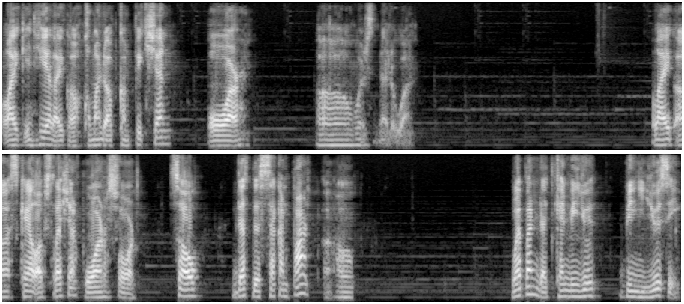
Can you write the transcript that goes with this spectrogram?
Like in here, like a commando of conviction, or uh, where's another one? Like a scale of slasher for sword. So that's the second part of weapon that can be used, being using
